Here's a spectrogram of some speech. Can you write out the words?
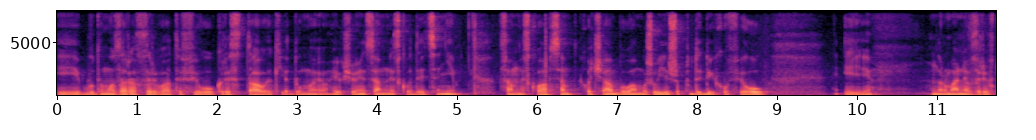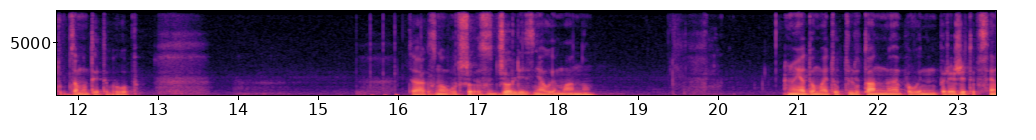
І будемо зараз зривати фіол кристалик, я думаю, якщо він сам не складеться. Ні, сам не склався. Хоча була можливість, щоб туди доїхав фіол і нормальний взрив тут замотити було б. Так, знову з Джолі зняли ману. Ну, я думаю, тут лютан е, повинен пережити все.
